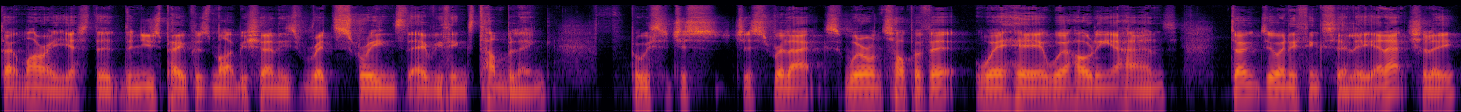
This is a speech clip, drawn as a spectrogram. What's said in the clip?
don't worry. Yes, the, the newspapers might be showing these red screens that everything's tumbling, but we said just just relax. We're on top of it. We're here. We're holding your hands. Don't do anything silly. And actually,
